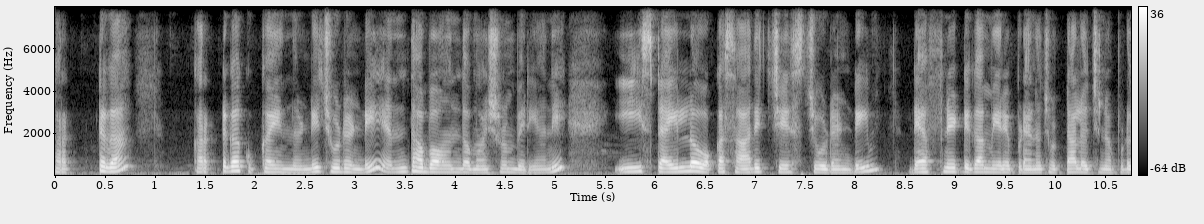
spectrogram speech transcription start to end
కరెక్ట్గా కరెక్ట్గా కుక్ అయిందండి. చూడండి ఎంత బాగుందో మష్రూమ్ బిర్యానీ. ఈ స్టైల్లో ఒకసారి చేసి చూడండి. డెఫినెట్గా మీరు ఎప్పుడైనా చుట్టాలు వచ్చినప్పుడు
